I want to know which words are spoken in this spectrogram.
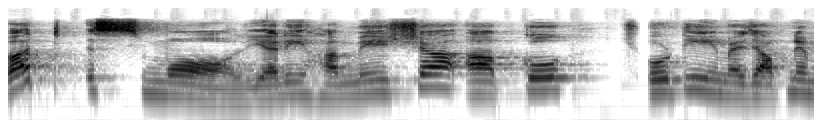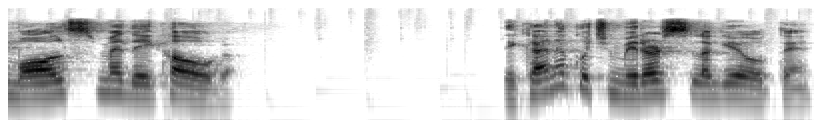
बट स्मॉल यानी हमेशा आपको छोटी इमेज आपने मॉल्स में देखा होगा। देखा है ना, कुछ मिरर्स लगे होते हैं,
